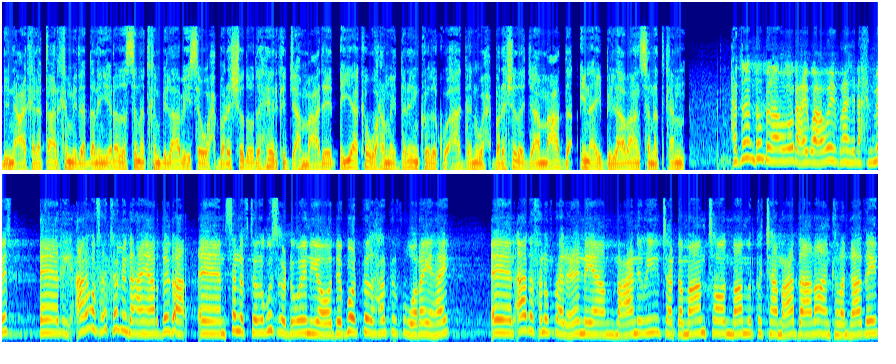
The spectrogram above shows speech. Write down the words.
Dhinaca kale qaar ka mid a dhallinyarada sanadkan bilaabaysa waxbarashadooda heerka jaamacadeed ayaa ka warramay dareenkooda ku aadan waxbarashada jaamacadda in ay bilaabaan sanadkan haddaan u bilaabo magacay waa haween ibraahim axmed. Aniga waxaan ka mid ahay ardayda sanadka lagu soo dhaweynayo oo dee boodhkooda halka ku waran yahay aad waxaan ugu mahadcelinayaa macallimiinta dhammaantood maamulka jaamacadda ano aan kala qaadayn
